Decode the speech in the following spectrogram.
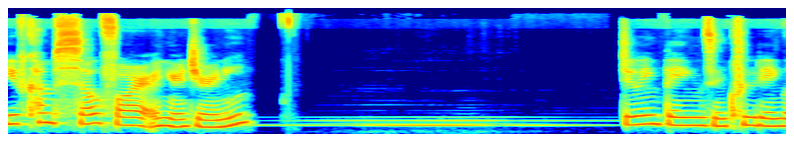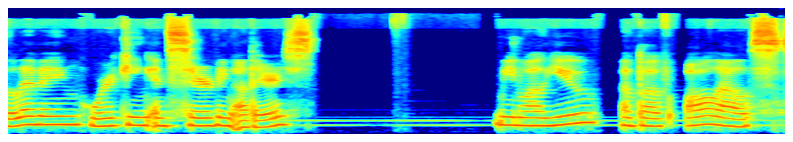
You've come so far in your journey doing things including living, working, and serving others. Meanwhile, you, above all else,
